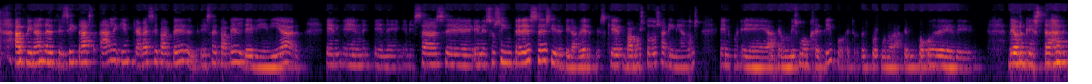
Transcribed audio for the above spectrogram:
al final necesitas a alguien que haga ese papel, ese papel de mediar en, eh, esos intereses y decir, a ver, es que vamos todos alineados eh, hacia un mismo objetivo. Entonces, pues bueno, hacer un poco de, orquestar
